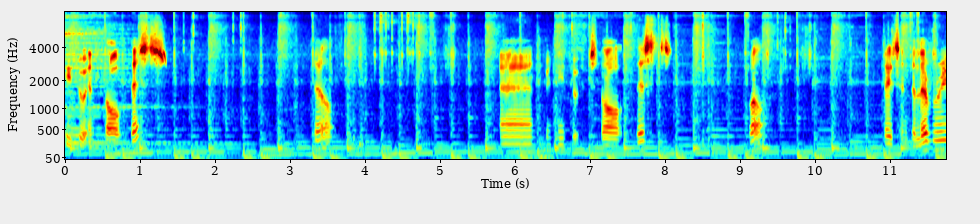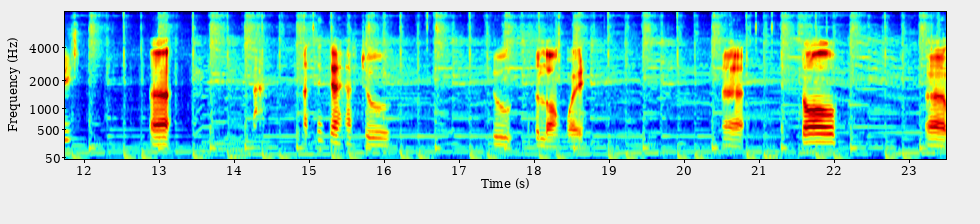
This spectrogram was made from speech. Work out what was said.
need to install this still. And we need to install this well. Place in delivery. Uh, I think I have to do the long way. Uh, install. Uh,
